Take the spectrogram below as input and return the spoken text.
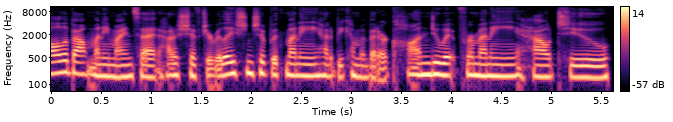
all about money mindset, how to shift your relationship with money, how to become a better conduit for money, how to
